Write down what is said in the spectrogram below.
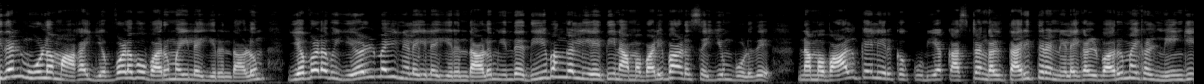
இதன் மூலமாக எவ்வளவு வறுமையில் இருந்தாலும் எவ்வளவு ஏழ்மை நிலையில் இருந்தாலும் இந்த தீபங்கள் ஏற்றி நாம் வழிபாடு செய்யும் பொழுது நம்ம வாழ்க்கையில் இருக்கக்கூடிய கஷ்டங்கள் தரித்திர நிலைகள் வறுமைகள் நீங்கி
